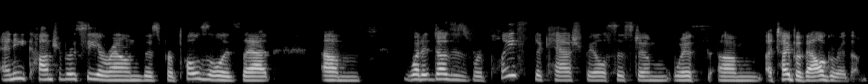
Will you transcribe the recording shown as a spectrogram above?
any controversy around this proposal is that um, what it does is replace the cash bail system with um, a type of algorithm.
